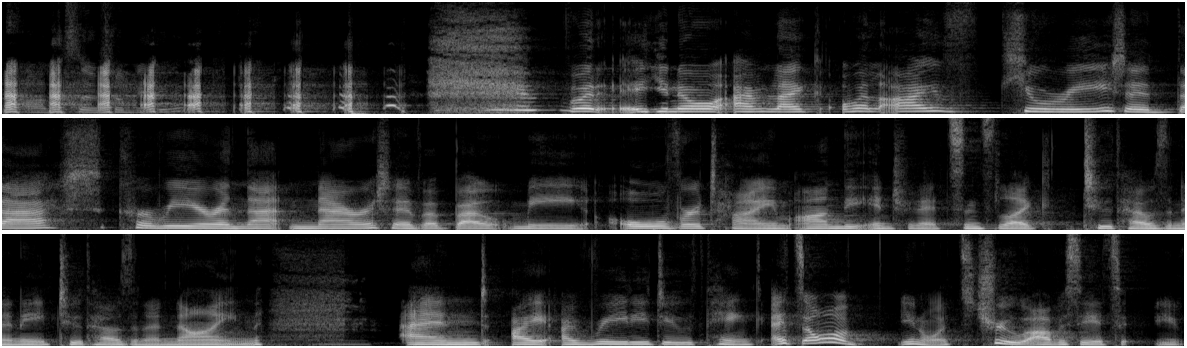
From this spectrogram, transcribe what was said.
on social media. but eh, you know, I'm like, well, I've curated that career and that narrative about me over time on the internet since like 2008, 2009 and I, I really do think it's all you know it's true. Obviously it's you,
